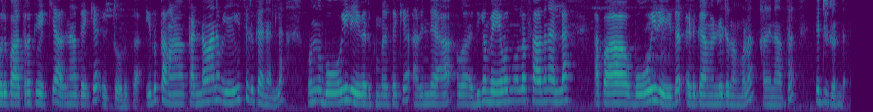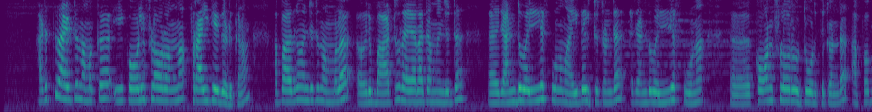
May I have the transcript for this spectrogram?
ഒരു പാത്രത്തിൽ വെക്കുക അതിനകത്തേക്ക് ഇട്ട് കൊടുക്കുക. ഇത് കണ്ടമാനം വേവിച്ചെടുക്കാനല്ല ഒന്ന് ബോയിൽ ചെയ്തെടുക്കുമ്പോഴത്തേക്ക് അതിന്റെ ആ അധികം വേവൊന്നുള്ള സാധനമല്ല അപ്പോൾ ആ ബോയിൽ ചെയ്ത് എടുക്കാൻ വേണ്ടിയിട്ട് നമ്മൾ അതിനകത്ത് ഇട്ടിട്ടുണ്ട്. അടുത്തതായിട്ട് നമുക്ക് ഈ കോളിഫ്ലവർ ഒന്ന് ഫ്രൈ ചെയ്തെടുക്കണം. അപ്പോൾ അതിന് വേണ്ടിയിട്ട് നമ്മൾ ഒരു ബാറ്റർ തയ്യാറാക്കാൻ വേണ്ടിയിട്ട് രണ്ട് വലിയ സ്പൂണ് മൈദ ഇട്ടിട്ടുണ്ട്. രണ്ട് വലിയ സ്പൂണ് കോൺഫ്ലോർ ഇട്ട് കൊടുത്തിട്ടുണ്ട്. അപ്പം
